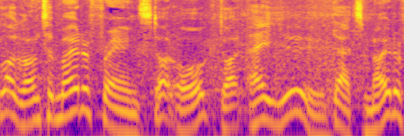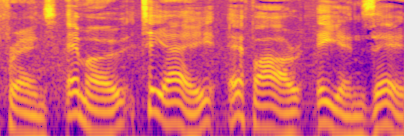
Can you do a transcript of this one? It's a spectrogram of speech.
Log on to motafrenz.org.au. That's Motafrenz, M O T A F R E N Z.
